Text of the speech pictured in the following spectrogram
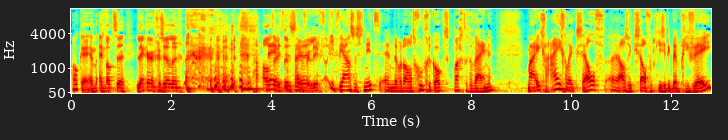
Oké, en, en wat eh, lekker, gezellig. Altijd dit eh, is, fijn verlicht. Italiaanse snit. En er wordt altijd goed gekookt. Prachtige wijnen. Maar ik ga eigenlijk zelf, eh, als ik zelf moet kiezen, ik ben privé.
